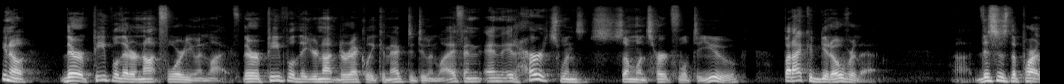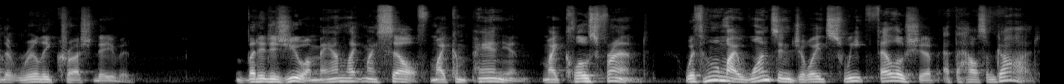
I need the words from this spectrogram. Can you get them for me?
you know, there are people that are not for you in life. There are people that you're not directly connected to in life, and, and it hurts when someone's hurtful to you, but I could get over that. Uh, this is the part that really crushed David. But it is you, a man like myself, my companion, my close friend, with whom I once enjoyed sweet fellowship at the house of God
